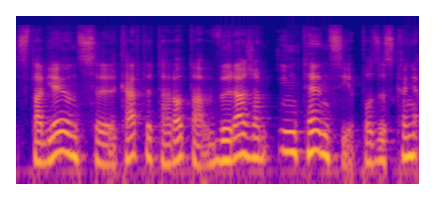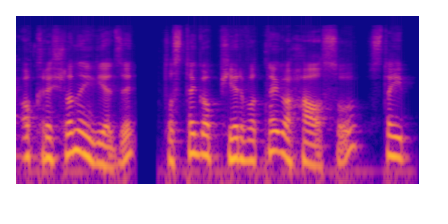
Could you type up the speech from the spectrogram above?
stawiając kartę tarota wyrażam intencję pozyskania określonej wiedzy, to z tego pierwotnego chaosu, z tej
